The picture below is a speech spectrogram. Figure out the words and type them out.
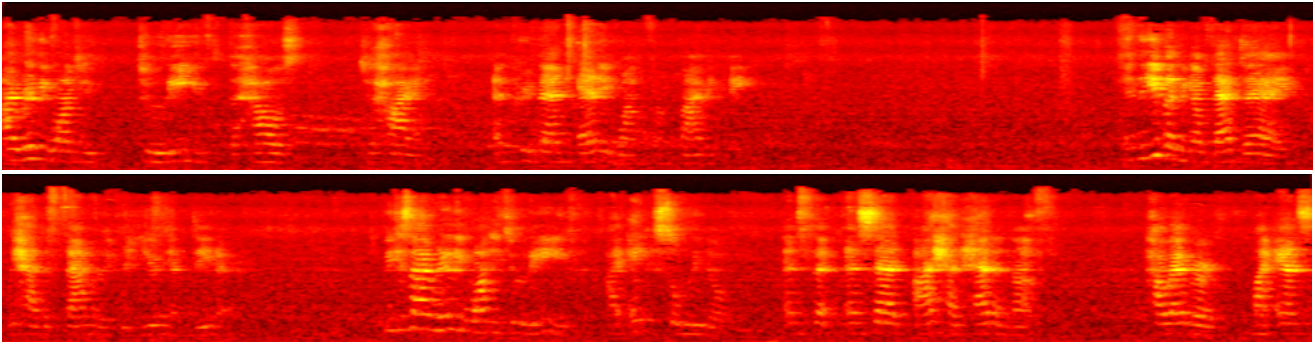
I really wanted to leave the house to hide and prevent anyone from finding me. In the evening of that day, we had a family reunion dinner. Because I really wanted to leave, I ate so little and, and said I had had enough. However, my aunts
